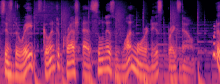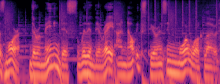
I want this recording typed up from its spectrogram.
since the RAID is going to crash as soon as one more disk breaks down. What is more, the remaining disks within the array are now experiencing more workload,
